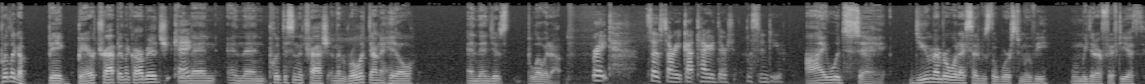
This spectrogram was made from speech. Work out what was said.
put like a big bear trap in the garbage, Okay. and then and then put this in the trash, and then roll it down a hill, and then just blow it up. Right. So sorry, got tired there listening to you. I would say, do you remember what I said was the worst movie when we did our fiftieth?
